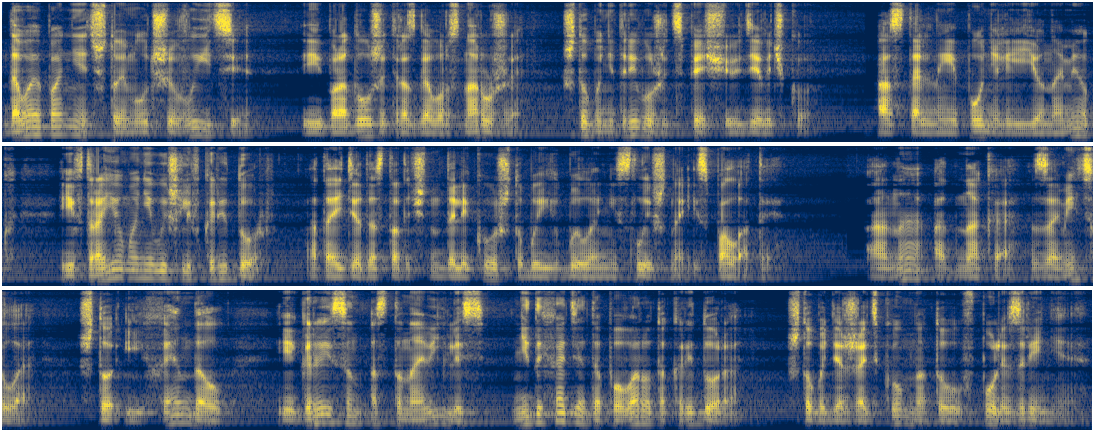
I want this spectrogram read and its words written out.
давая понять, что им лучше выйти и продолжить разговор снаружи, чтобы не тревожить спящую девочку. Остальные поняли ее намек, и втроем они вышли в коридор, отойдя достаточно далеко, чтобы их было не слышно из палаты. Она, однако, заметила, что и Хэндл, и Грейсон остановились, не доходя до поворота коридора, чтобы держать комнату в поле зрения.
